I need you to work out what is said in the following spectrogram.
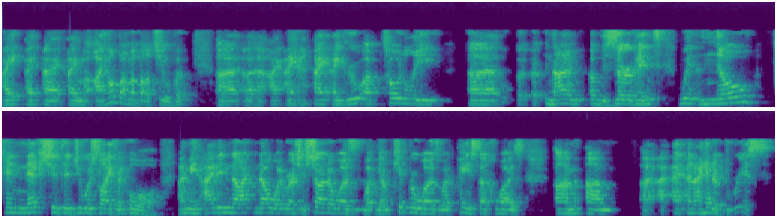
I, I, I'm, I hope I'm a Baal Teshuva. Uh, I, I, I grew up totally uh, non-observant with no connection to Jewish life at all. I mean, I did not know what Rosh Hashanah was, what Yom Kippur was, what Pesach was. Um, um, I, I, and I had a bris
